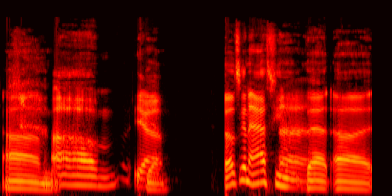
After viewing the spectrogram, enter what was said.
um, Um, yeah. Yeah. I was going to ask you Uh, that. Uh,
